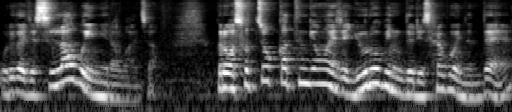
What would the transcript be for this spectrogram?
우리가 이제 슬라브인이라고 하죠. 그리고 서쪽 같은 경우에 이제 유럽인들이 살고 있는데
